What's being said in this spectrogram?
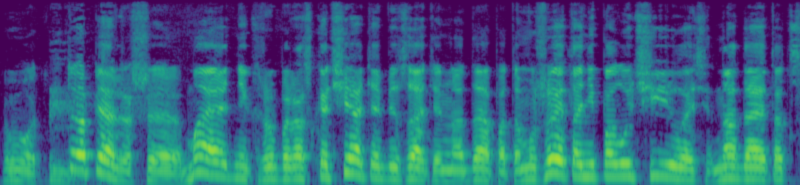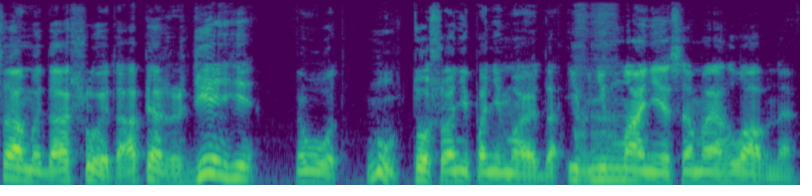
Вот. И опять же, э, маятник, чтобы раскачать обязательно, да, потому что это не получилось, надо этот самый, да, а что это? Опять же, деньги, вот, ну, то, что они понимают, да, и внимание самое главное.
